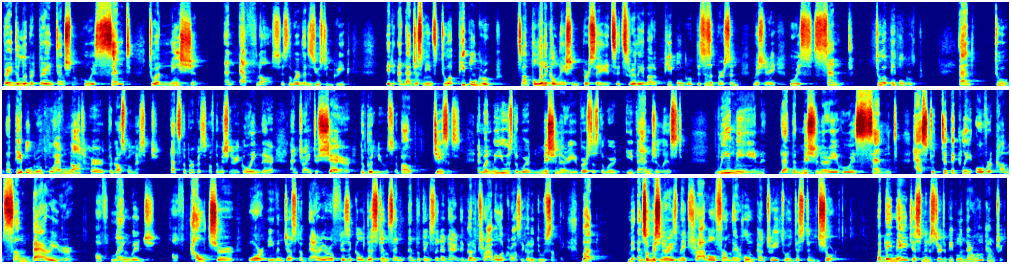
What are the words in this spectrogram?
very deliberate, very intentional, who is sent to a nation and ethnos is the word that is used in Greek. It, and that just means to a people group. It's not political nation per se. It's, it's really about a people group. This is a person, missionary, who is sent to a people group. And to a people group who have not heard the gospel message. That's the purpose of the missionary, going there and trying to share the good news about Jesus. And when we use the word missionary versus the word evangelist, we mean that the missionary who is sent has to typically overcome some barrier of language, of culture, or even just a barrier of physical distance and, and the things that are there. They've got to travel across, they've got to do something. But, and so missionaries may travel from their home country to a distant shore. But they may just minister to people in their own country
